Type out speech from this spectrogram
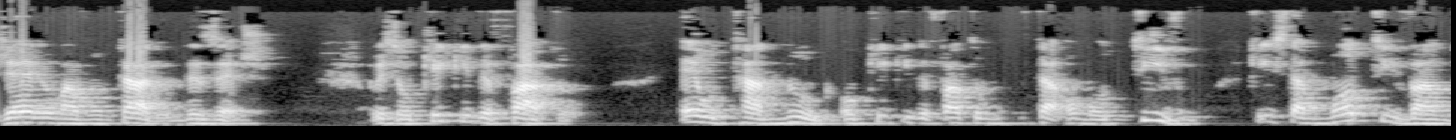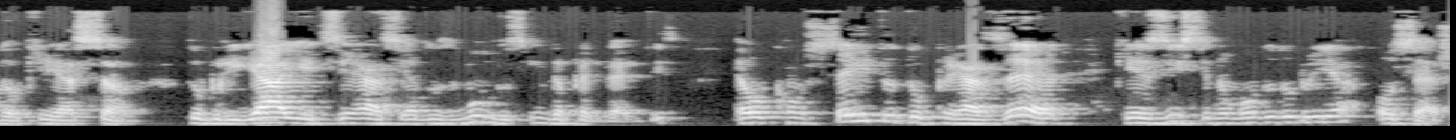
gera uma vontade, um desejo. Por isso, o que que de fato é o tanug, o que que de fato está o motivo, que está motivando a criação do brilhar e etc. dos mundos independentes, é o conceito do prazer que existe no mundo do Bria, ou seja,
